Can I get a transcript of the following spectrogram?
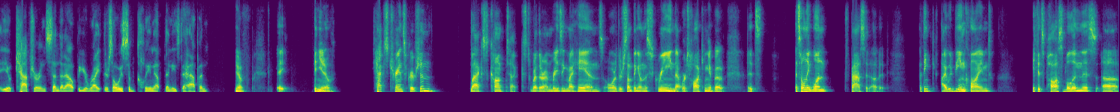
you know, capture and send that out. But you're right, there's always some cleanup that needs to happen. Yep. It- and you know, text transcription lacks context, whether I'm raising my hands or there's something on the screen that we're talking about. It's it's only one facet of it. I think I would be inclined, if it's possible in this uh,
